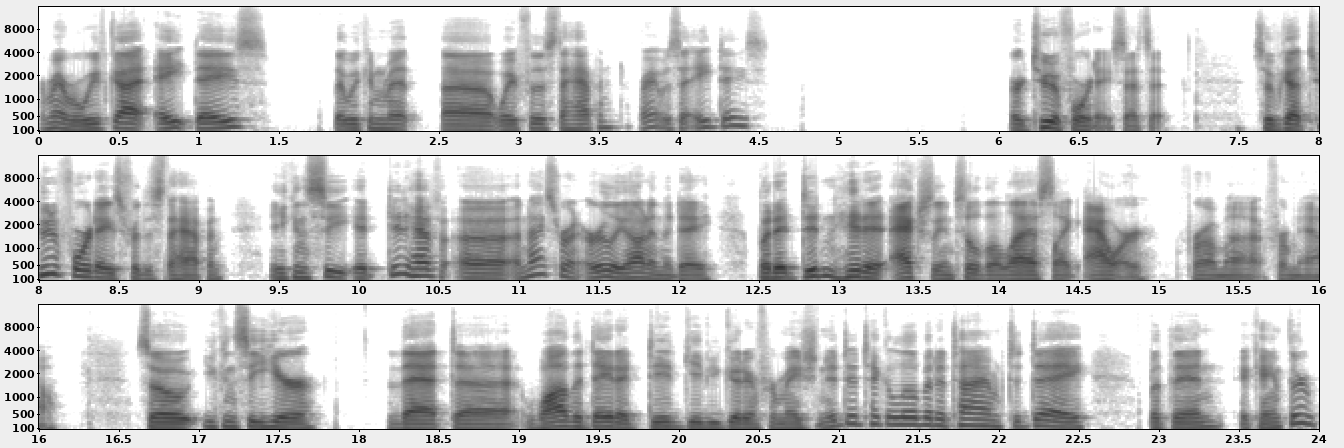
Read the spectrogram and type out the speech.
Remember, we've got eight days that we can uh, wait for this to happen, right? Was it eight days? Or two to four days. That's it. So we've got two to four days for this to happen. And you can see it did have a, a, nice run early on in the day, but it didn't hit it actually until the last like hour from uh, from now. So you can see here that uh, while the data did give you good information, it did take a little bit of time today, but then it came through.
